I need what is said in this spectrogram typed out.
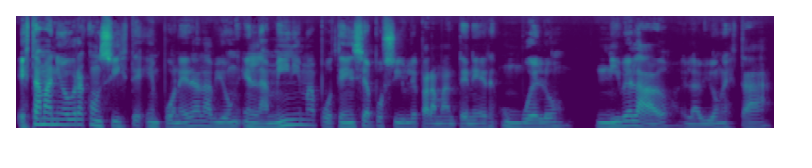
Esta maniobra consiste en poner al avión en la mínima potencia posible para mantener un vuelo nivelado. El avión está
